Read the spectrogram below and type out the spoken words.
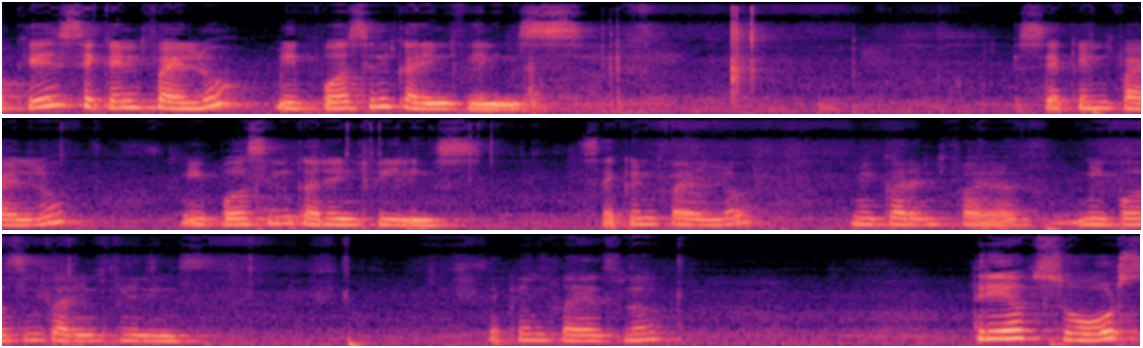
ఓకే సెకండ్ ఫైల్లో మీ పర్సన్ కరెంట్ ఫీలింగ్స్. సెకండ్ ఫైల్లో మీ పర్సన్ కరెంట్ ఫీలింగ్స్. సెకండ్ ఫైల్లో మీ కరెంట్ ఫైల్ మీ పర్సన్ కరెంట్ ఫీలింగ్స్. సెకండ్ ఫైల్స్లో three of swords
